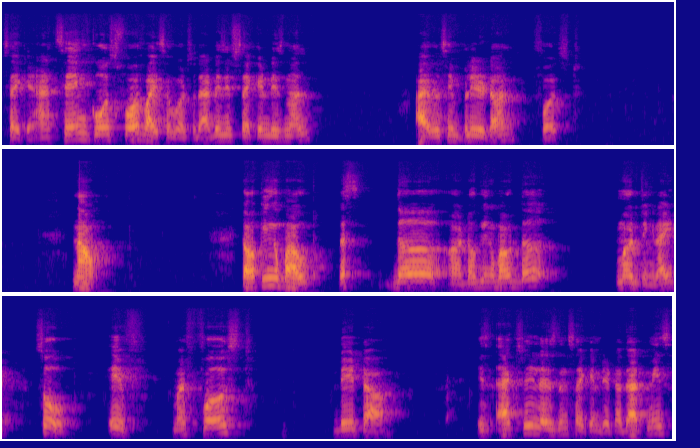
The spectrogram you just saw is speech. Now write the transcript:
second. And same goes for vice versa. That is if second is null i will simply return first. Now talking about the the uh, talking about the merging right? So if my first data is actually less than second data that means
